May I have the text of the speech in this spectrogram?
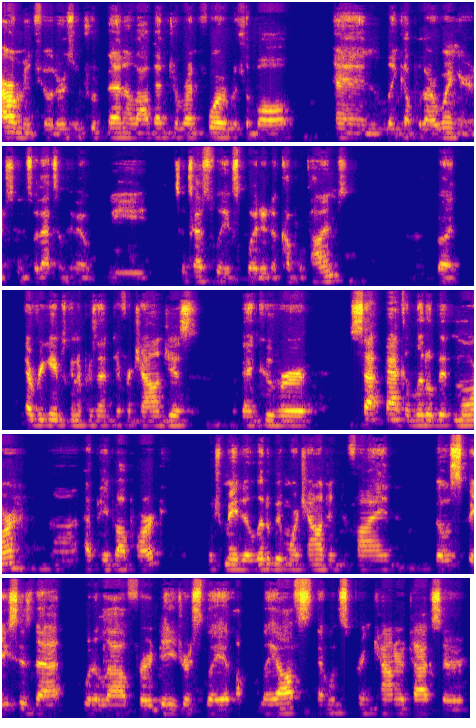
our midfielders, which would then allow them to run forward with the ball and link up with our wingers. And so that's something that we successfully exploited a couple times. But every game is going to present different challenges. Vancouver sat back a little bit more uh, at PayPal Park, which made it a little bit more challenging to find those spaces that would allow for dangerous lay- layoffs that would spring counterattacks or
